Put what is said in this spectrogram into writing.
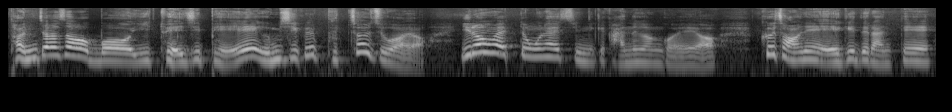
던져서 뭐 이 돼지 배에 음식을 붙여주어요. 이런 활동을 할 수 있는 게 가능한 거예요. 그 전에 애기들한테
